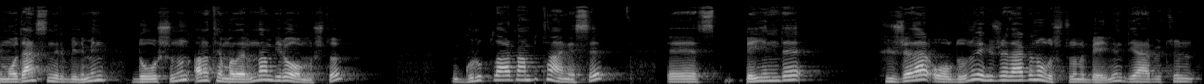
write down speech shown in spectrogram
modern sinir bilimin doğuşunun ana temalarından biri olmuştu. Gruplardan bir tanesi e, beyinde hücreler olduğunu ve hücrelerden oluştuğunu beynin diğer bütün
